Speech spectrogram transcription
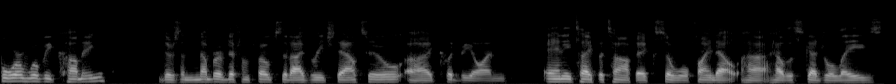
four will be coming. There's a number of different folks that I've reached out to. Uh, it could be on any type of topic. So we'll find out uh, how the schedule lays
